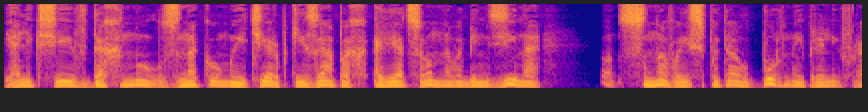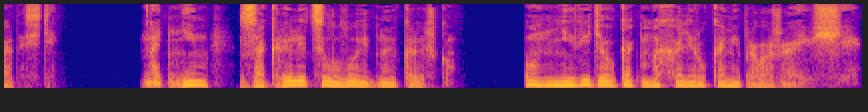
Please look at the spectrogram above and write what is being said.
и Алексей вдохнул знакомый терпкий запах авиационного бензина — он снова испытал бурный прилив радости. Над ним закрыли целлулоидную крышку. Он не видел, как махали руками провожающие,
